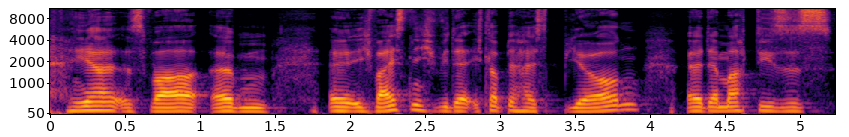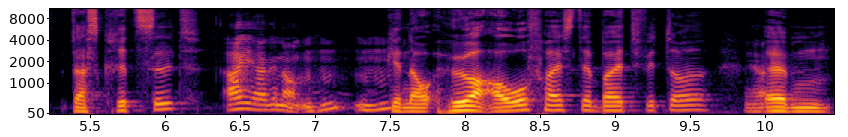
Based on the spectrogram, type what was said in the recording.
ja, es war, ähm, äh, ich weiß nicht, wie der, ich glaube, der heißt Björn, äh, der macht dieses, das kritzelt, Ah ja, genau. Mhm, mhm. genau, hör auf heißt der bei Twitter. Ja. Ähm,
